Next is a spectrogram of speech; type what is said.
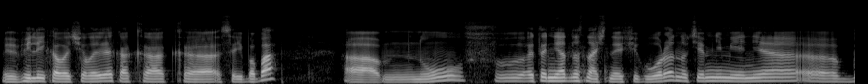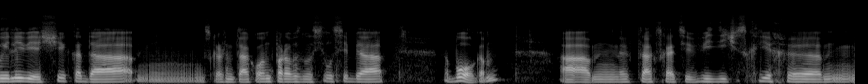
великого человека, как э, Сайбаба, а, ну, это неоднозначная фигура, но тем не менее э, были вещи, когда, скажем так, он провозгласил себя Богом. А, так сказать, в ведических э,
